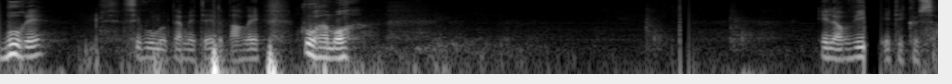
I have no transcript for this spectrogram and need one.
bourrés, si vous me permettez de parler couramment. Et leur vie était que ça.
